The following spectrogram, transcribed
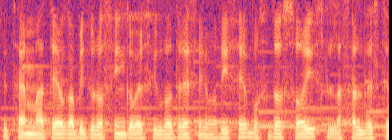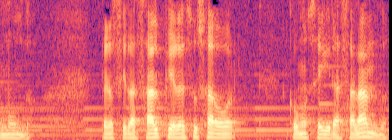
que está en Mateo capítulo 5, versículo 13, que nos dice, vosotros sois la sal de este mundo. Pero si la sal pierde su sabor, ¿cómo seguirá salando?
